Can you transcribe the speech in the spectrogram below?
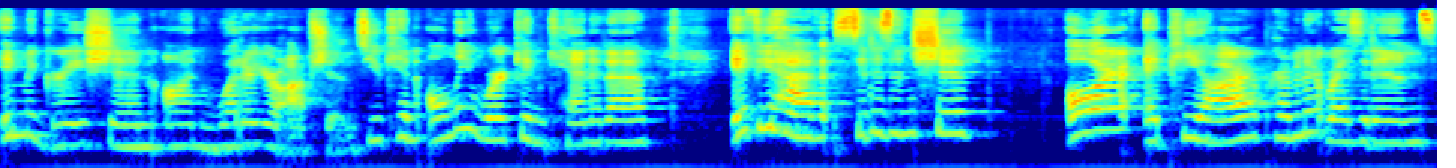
immigration on what are your options. You can only work in Canada if you have citizenship or a PR, permanent residence,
